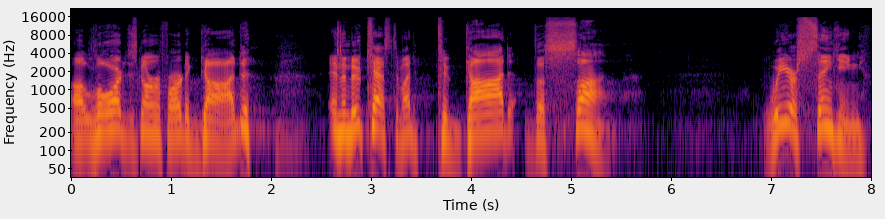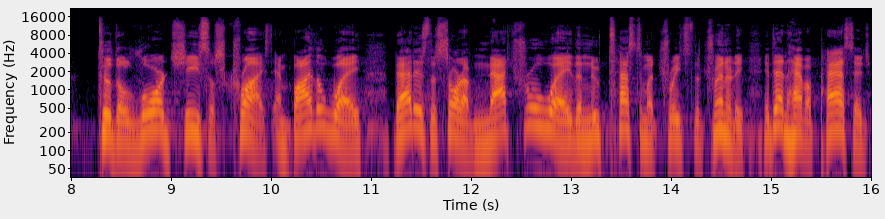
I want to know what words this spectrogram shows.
uh, Lord is going to refer to God. In the New Testament, to God the Son. We are singing to the Lord Jesus Christ. And by the way, that is the sort of natural way the New Testament treats the Trinity. It doesn't have a passage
